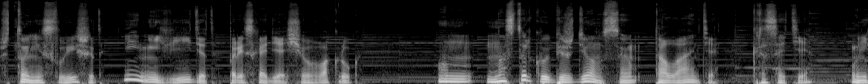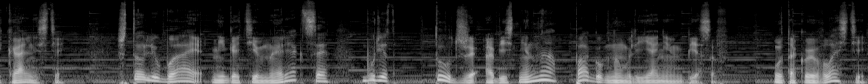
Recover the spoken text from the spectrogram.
что не слышит и не видит происходящего вокруг. Он настолько убежден в своем таланте, красоте, уникальности, что любая негативная реакция будет тут же объяснена пагубным влиянием бесов. У такой власти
